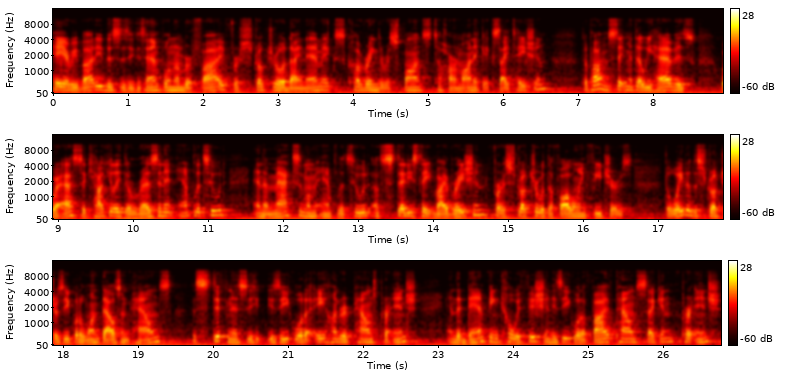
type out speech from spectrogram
Hey everybody, this is example number five for structural dynamics covering the response to harmonic excitation. The problem statement that we have is we're asked to calculate the resonant amplitude and the maximum amplitude of steady state vibration for a structure with the following features. The weight of the structure is equal to 1,000 pounds, the stiffness is equal to 800 pounds per inch, and the damping coefficient is equal to 5 pounds second per inch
